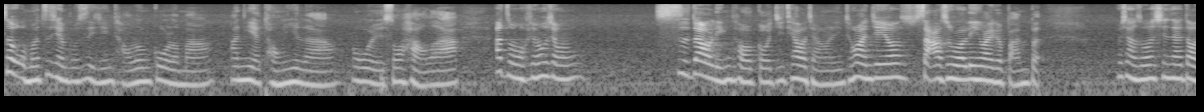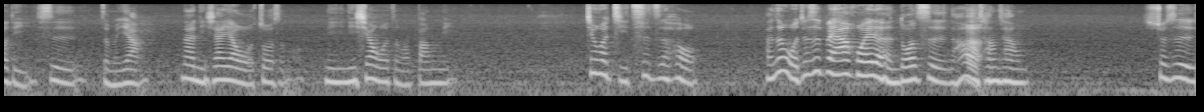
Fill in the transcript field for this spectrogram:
这我们之前不是已经讨论过了吗？啊，你也同意了啊，那我也说好了啊，啊，怎么熊熊事到临头，狗急跳墙了？你突然间又杀出了另外一个版本，我想说现在到底是怎么样？那你现在要我做什么？你你希望我怎么帮你？结果几次之后。反正我就是被他挥了很多次，然后我常常就是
